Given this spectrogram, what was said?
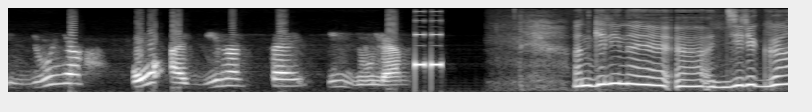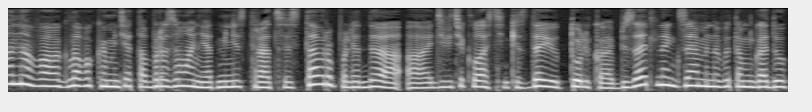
июня по 11 июля. Ангелина э, Дереганова, глава комитета образования администрации Ставрополя. Да, а, девятиклассники сдают только обязательные экзамены в этом году.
